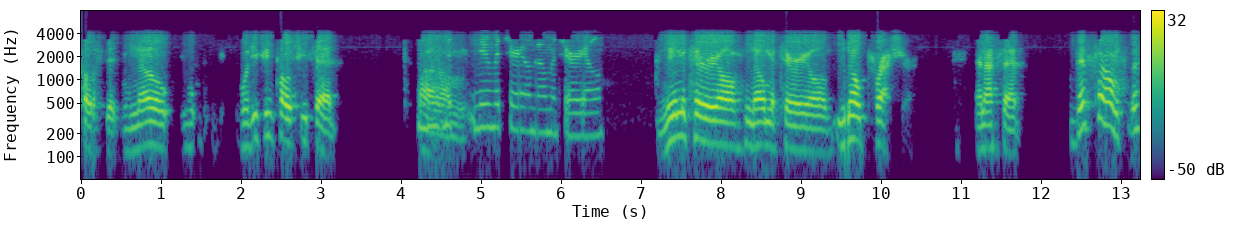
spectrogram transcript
posted no what did you post? You said um, new material no material. new material no material no pressure and I said, this sounds this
